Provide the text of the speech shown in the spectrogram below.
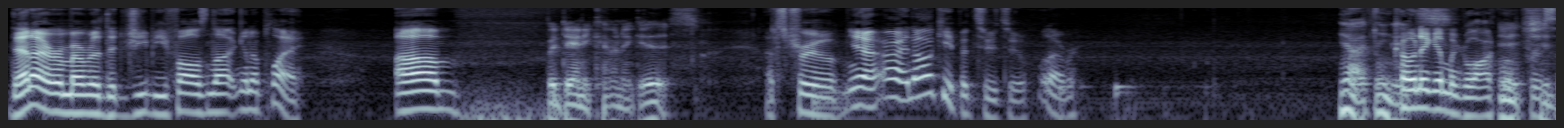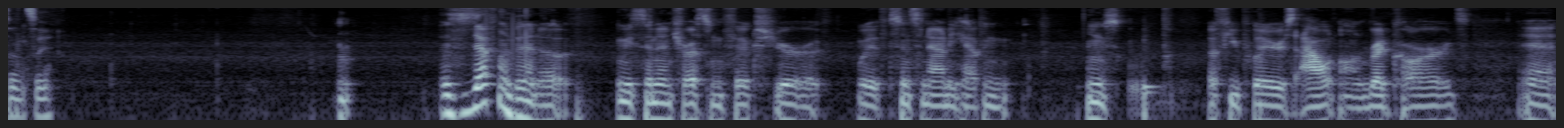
then I remember that Djiby Fall's not going to play. Um, But Danni König is. that's true. Yeah. All right. No, I'll keep it two two. Whatever. Yeah, I think König and McLaughlin for should- Cincy. This has definitely been a at least an interesting fixture with Cincinnati having things, a few players out on red cards, and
